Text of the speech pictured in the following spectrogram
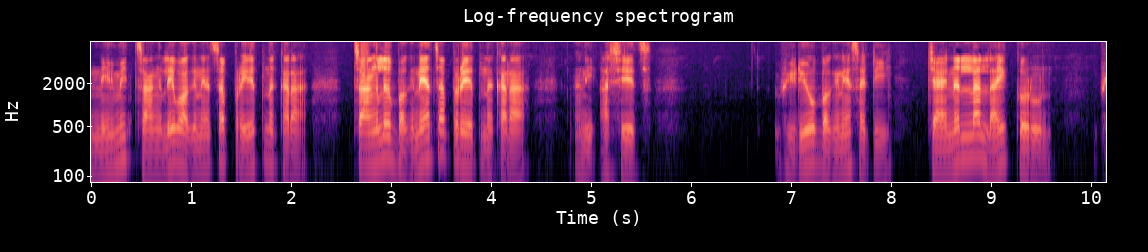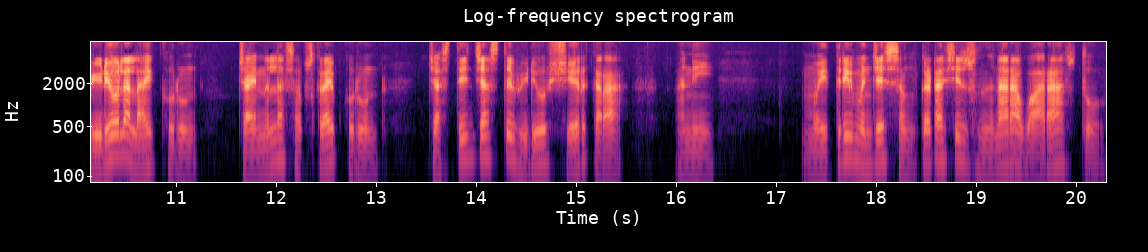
नेहमी चांगले वागण्याचा प्रयत्न करा. चांगलं बघण्याचा प्रयत्न करा. आणि असेच व्हिडिओ बघण्यासाठी चॅनलला लाईक करून व्हिडिओला लाईक करून चॅनलला सबस्क्राईब करून जास्तीत जास्त व्हिडिओ शेअर करा आणि मैत्री म्हणजे संकटाशी झुंजणारा वारा असतो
